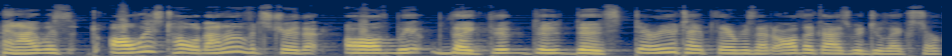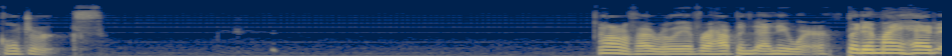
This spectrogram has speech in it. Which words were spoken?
and I was always told, I don't know if it's true that all we like the, the the stereotype there was that all the guys would do like circle jerks. I don't know if that really ever happened anywhere, but in my head,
